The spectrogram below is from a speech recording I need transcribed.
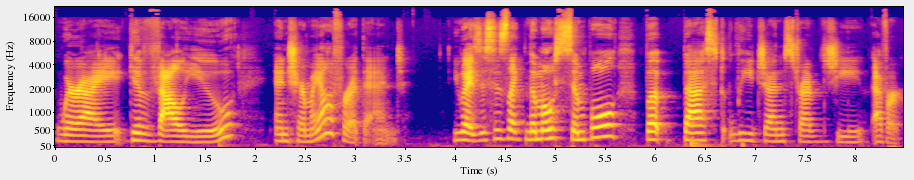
where I give value and share my offer at the end. You guys, this is like the most simple but best lead gen strategy ever.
